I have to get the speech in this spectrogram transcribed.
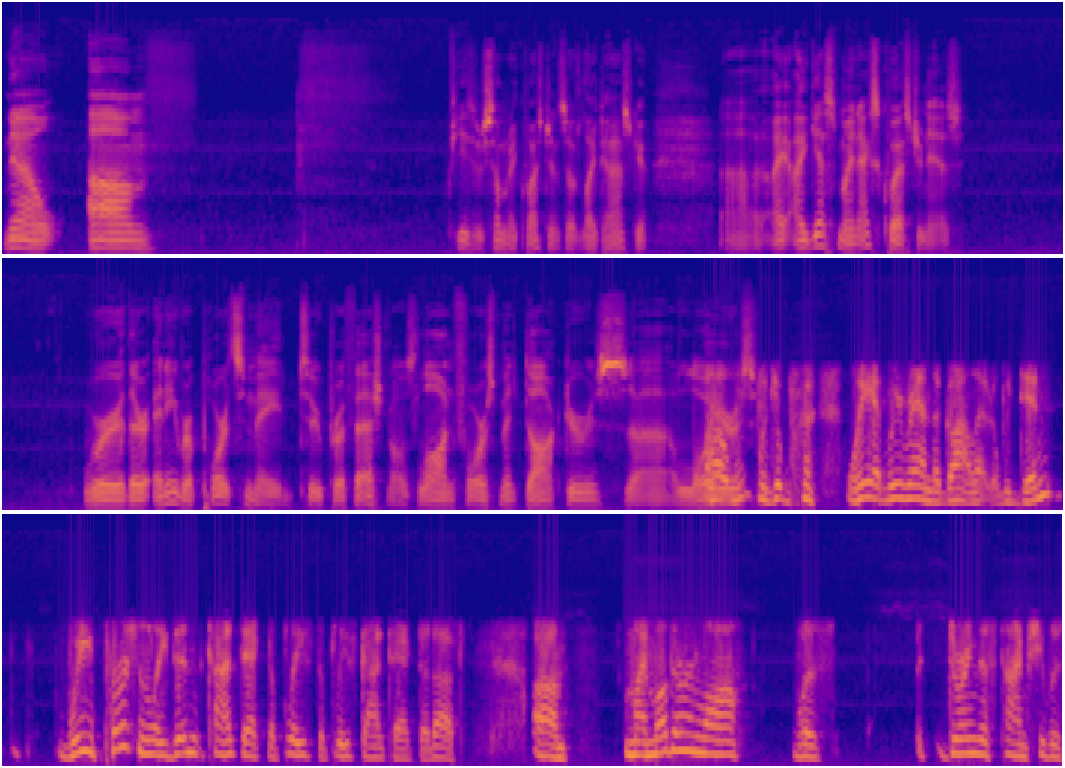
Now, um, geez, there's so many questions I'd like to ask you. Uh, I, I guess my next question is: Were there any reports made to professionals, law enforcement, doctors, uh, lawyers? Uh, we, we had, we ran the gauntlet. We didn't. We personally didn't contact the police. The police contacted us. Um, my mother-in-law was during this time. She was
